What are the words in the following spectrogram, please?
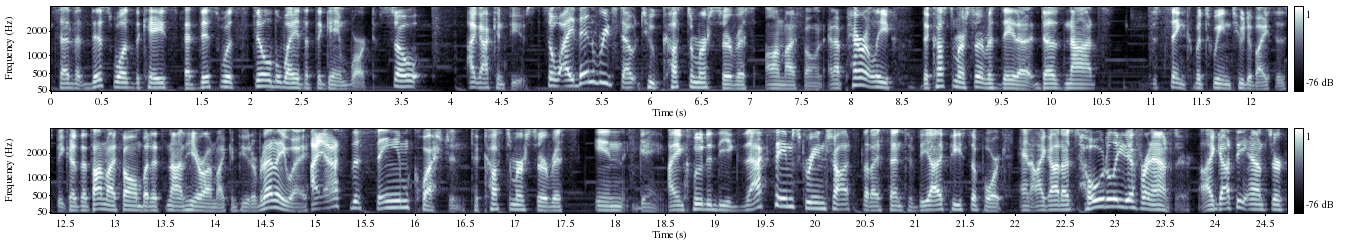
said that this was the case that this was still the way that the game worked. So I got confused. So I then reached out to customer service on my phone. And apparently the customer service data does not sync between two devices because it's on my phone but it's not here on my computer. But anyway I asked the same question to customer service in game I included the exact same screenshots that I sent to VIP support and I got a totally different answer. I got the answer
